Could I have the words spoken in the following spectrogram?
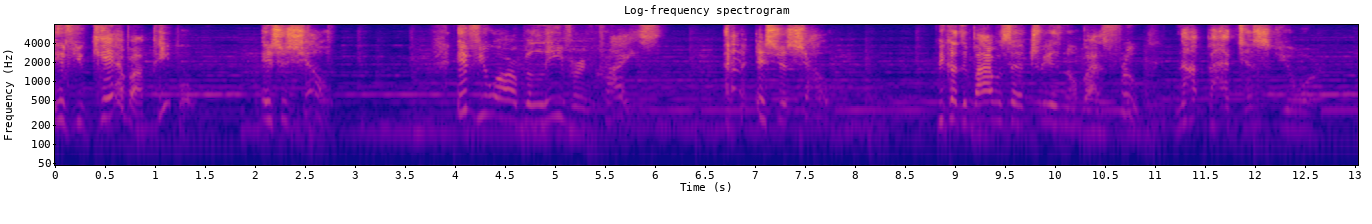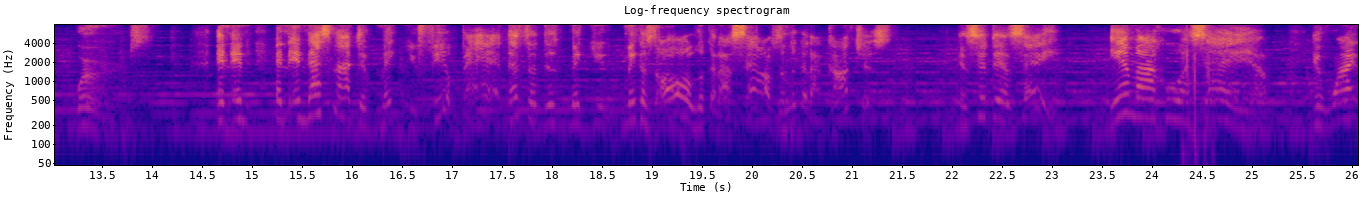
If you care about people, it should show. If you are a believer in Christ, it should show. Because the Bible says a tree is known by its fruit, not by just your words. And and and and that's not to make you feel bad. That's to just make you make us all look at ourselves and look at our conscience and sit there and say, Am I who I say I am? And why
